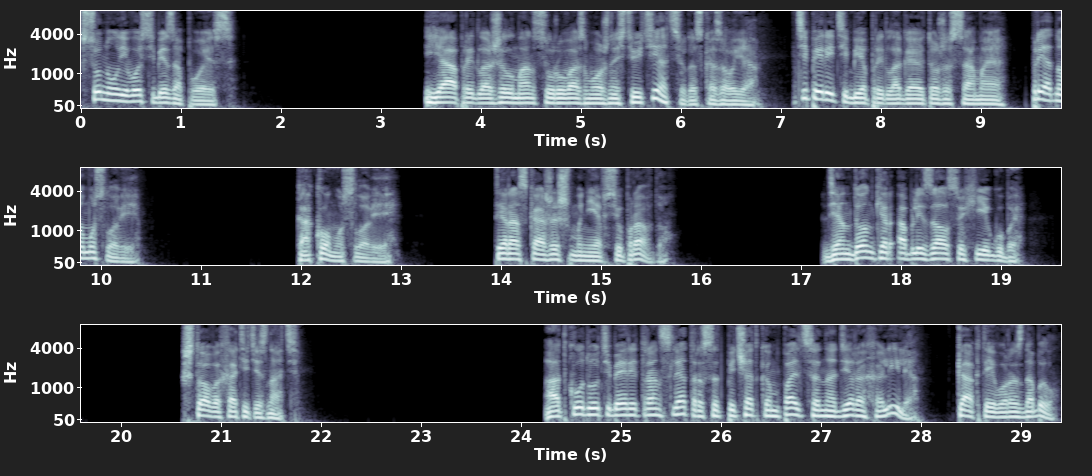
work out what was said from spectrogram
Сунул его себе за пояс. «Я предложил Мансуру возможность уйти отсюда», — сказал я. «Теперь и тебе предлагаю то же самое, при одном условии». «Каком условии?» «Ты расскажешь мне всю правду». Ден Донкер облизал сухие губы. «Что вы хотите знать?» «Откуда у тебя ретранслятор с отпечатком пальца Надера Халиля? Как ты его раздобыл?»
